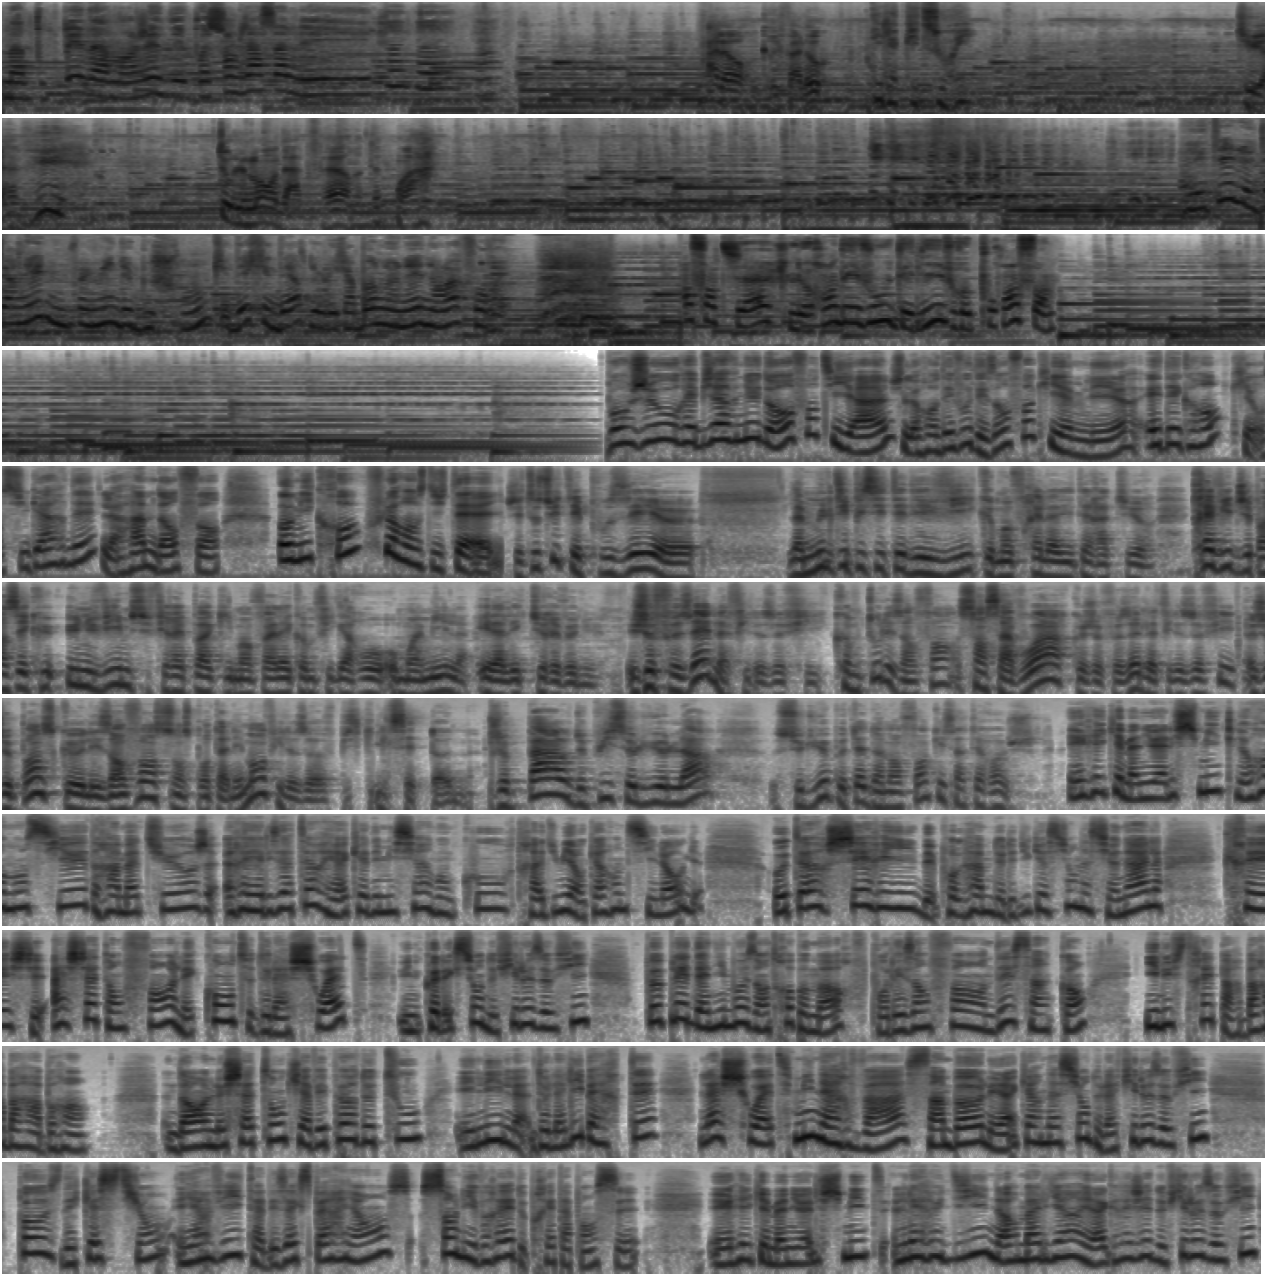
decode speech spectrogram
Ma poupée va manger des poissons bien salés. Alors, Gruffalo, dit la petite souris. tu as vu? Tout le monde a peur de moi. Elle était le dernier d'une famille de bûcherons qui décidèrent de les abandonner dans la forêt. Enfantillage, le rendez-vous des livres pour enfants. Bonjour et bienvenue dans Enfantillage, le rendez-vous des enfants qui aiment lire et des grands qui ont su garder leur âme d'enfant. Au micro, Florence Duteil. J'ai tout de suite épousé euh, la multiplicité des vies que m'offrait la littérature. Très vite, j'ai pensé qu'une vie me suffirait pas, qu'il m'en fallait comme Figaro au moins mille, et la lecture est venue. Je faisais de la philosophie, comme tous les enfants, sans savoir que je faisais de la philosophie. Je pense que les enfants sont spontanément philosophes, puisqu'ils s'étonnent. Je parle depuis ce lieu-là, ce lieu peut-être d'un enfant qui s'interroge. Éric Emmanuel Schmitt, le romancier, dramaturge, réalisateur et académicien Goncourt, traduit en 46 langues, auteur chéri des programmes de l'éducation nationale, crée chez Hachette Enfants les Contes de la Chouette, une collection de philosophie peuplée d'animaux anthropomorphes pour les enfants dès 5 ans, illustrée par Barbara Brun. Dans Le chaton qui avait peur de tout et l'île de la liberté, la chouette Minerva, symbole et incarnation de la philosophie, pose des questions et invite à des expériences sans livrer de prêt-à-penser. Éric Emmanuel Schmitt, l'érudit normalien et agrégé de philosophie,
